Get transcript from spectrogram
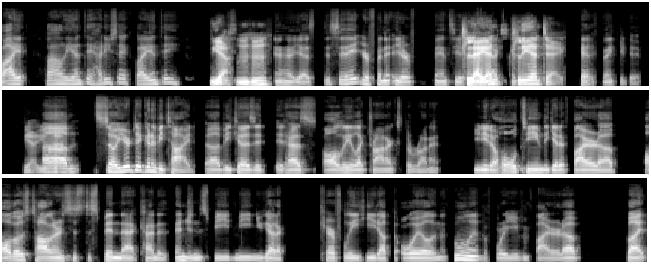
cliente. How do you say it? Cliente? yeah, Yes. mm-hmm. Uh, yes. Say your your fancy Client, cliente. Thank you, Dave. Yeah, you bet. Um, so you're going to be tied uh, because it it has all the electronics to run it. You need a whole team to get it fired up. All those tolerances to spin that kind of engine speed mean you got to carefully heat up the oil and the coolant before you even fire it up. But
